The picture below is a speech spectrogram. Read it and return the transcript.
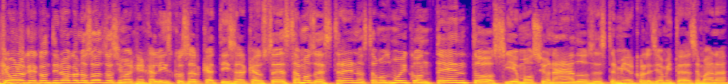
Qué bueno que continúa con nosotros, Imagen Jalisco, cerca de ti, cerca de ustedes. Estamos de estreno, estamos muy contentos y emocionados este miércoles, ya mitad de semana.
